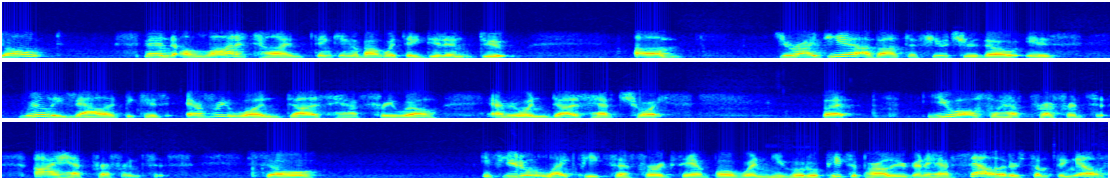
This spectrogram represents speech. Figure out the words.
don't spend a lot of time thinking about what they didn't do. Um, your idea about the future, though, is really valid because everyone does have free will. Everyone does have choice. But you also have preferences. I have preferences. So if you don't like pizza, for example, when you go to a pizza parlor, you're going to have salad or something else.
